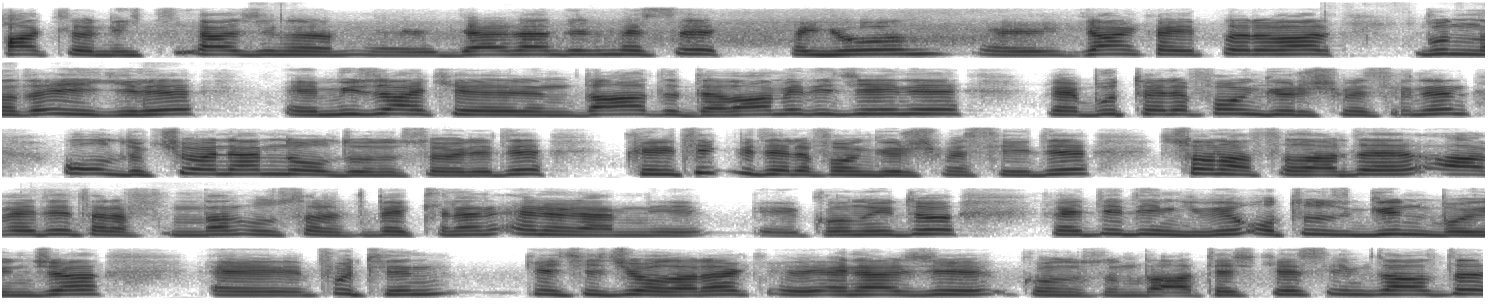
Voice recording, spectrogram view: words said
halkların ihtiyacını e, değerlendirilmesi ve yoğun e, can kayıpları var. Bununla da ilgili e, müzakerelerin daha da devam edeceğini ve bu telefon görüşmesinin oldukça önemli olduğunu söyledi. Kritik bir telefon görüşmesiydi. Son haftalarda ABD tarafından uluslararası beklenen en önemli konuydu ve dediğim gibi 30 gün boyunca Putin geçici olarak e, enerji konusunda ateşkes imzaladı.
